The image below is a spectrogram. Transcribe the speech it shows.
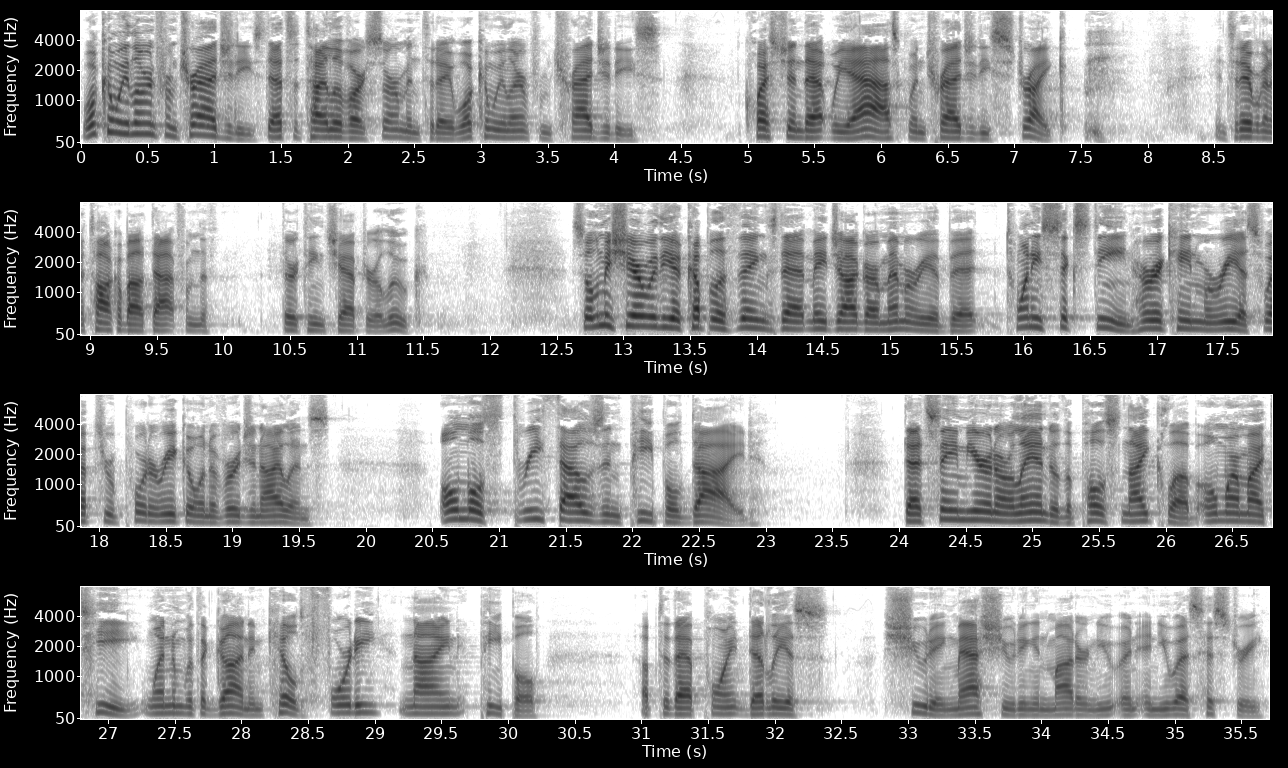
What can we learn from tragedies? That's the title of our sermon today. What can we learn from tragedies? Question that we ask when tragedies strike. And today we're going to talk about that from the 13th chapter of Luke. So let me share with you a couple of things that may jog our memory a bit. 2016, Hurricane Maria swept through Puerto Rico and the Virgin Islands. Almost 3,000 people died. That same year in Orlando, the Pulse nightclub, Omar Marti went in with a gun and killed 49 people. Up to that point, deadliest shooting, mass shooting in modern U- in U.S. history.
